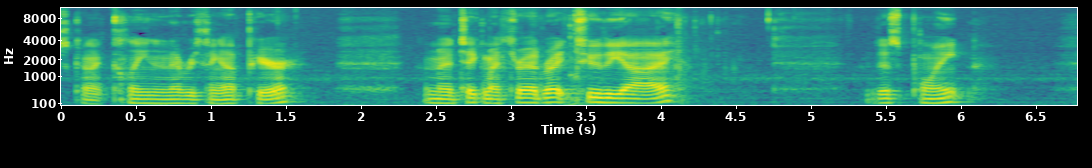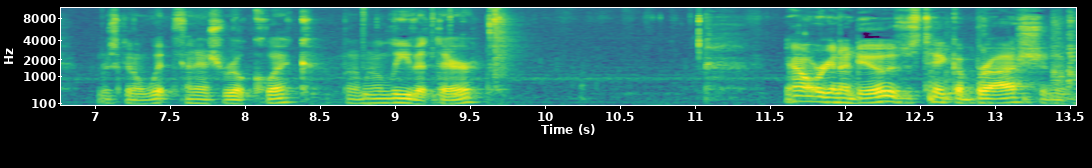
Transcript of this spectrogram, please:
Just kind of cleaning everything up here. I'm going to take my thread right to the eye. At this point, I'm just going to whip finish real quick, but I'm going to leave it there. Now what we're going to do is just take a brush and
